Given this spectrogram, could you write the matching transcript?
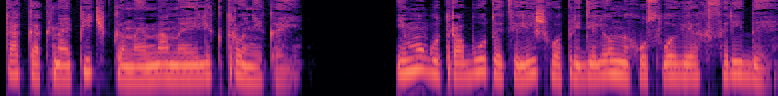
так как напичканы наноэлектроникой. и могут работать лишь в определенных условиях среды.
